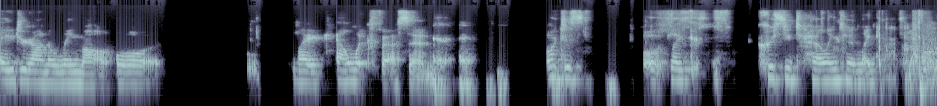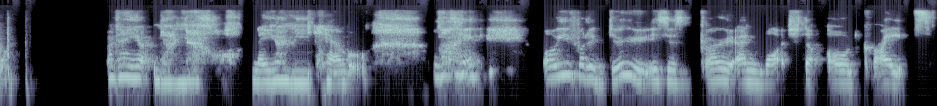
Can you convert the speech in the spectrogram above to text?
adriana lima or like Elle Macpherson or just or like Chrissy Turlington, like oh, no, no, no, Naomi Campbell. Like all you've got to do is just go and watch the old greats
